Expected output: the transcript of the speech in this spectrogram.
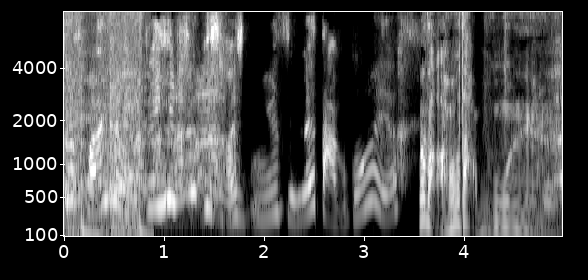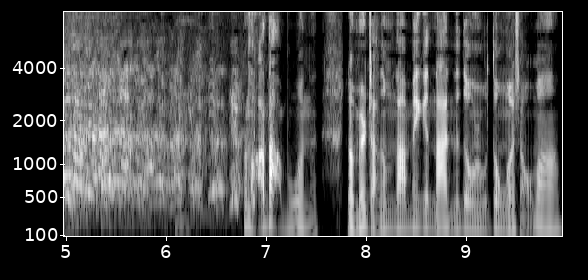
这还手，这一日小女子我也打不过呀。那咋我打不过呢？那哪打不过呢？老妹儿长这么大没跟男的动动过手吗？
